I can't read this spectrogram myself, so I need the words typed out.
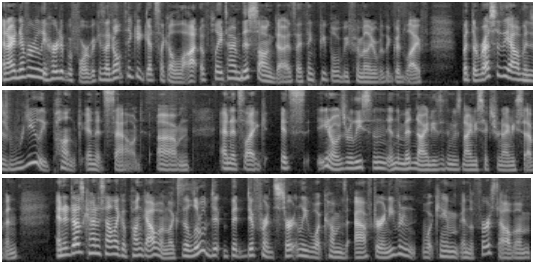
and I never really heard it before because I don't think it gets like a lot of playtime. This song does. I think people will be familiar with The Good Life, but the rest of the album is really punk in its sound. Um, and it's like it's you know it was released in, in the mid 90s i think it was 96 or 97 and it does kind of sound like a punk album like it's a little di- bit different certainly what comes after and even what came in the first album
